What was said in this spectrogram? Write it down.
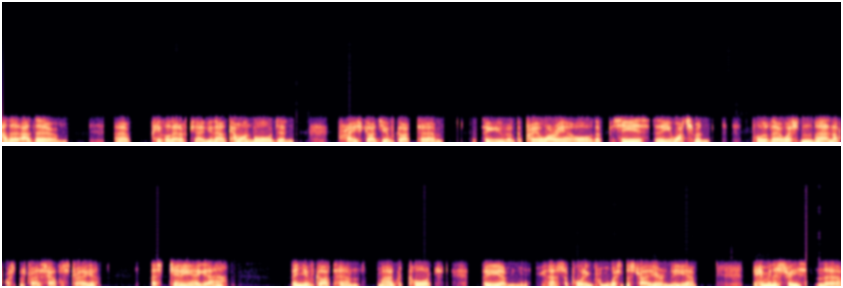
other other uh, people that have you know come on board, and praise God, you've got um, the the prayer warrior, or the she is the watchman for the Western, uh, not Western Australia, South Australia. That's Jenny Hagger. Then you've got um, Margaret Court, the um, you know supporting from Western Australia and the uh, Air Ministries, and uh,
